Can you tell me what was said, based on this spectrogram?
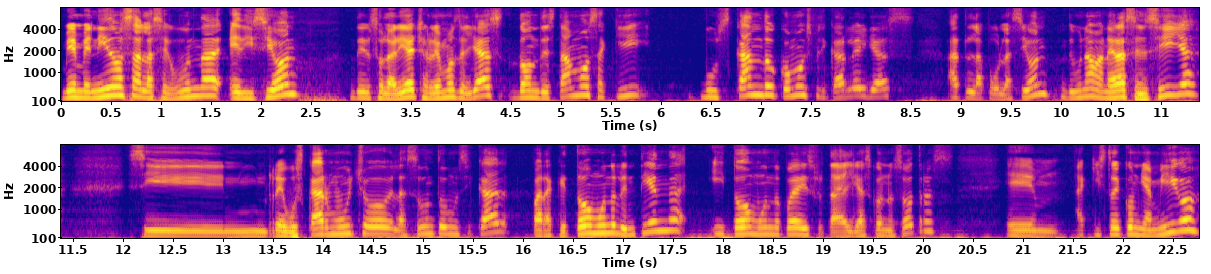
Bienvenidos a la segunda edición del Solaría de Charlemos del Jazz, donde estamos aquí buscando cómo explicarle el jazz a la población de una manera sencilla, sin rebuscar mucho el asunto musical, para que todo el mundo lo entienda y todo el mundo pueda disfrutar el jazz con nosotros. Em, aquí estoy con mi amigo,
